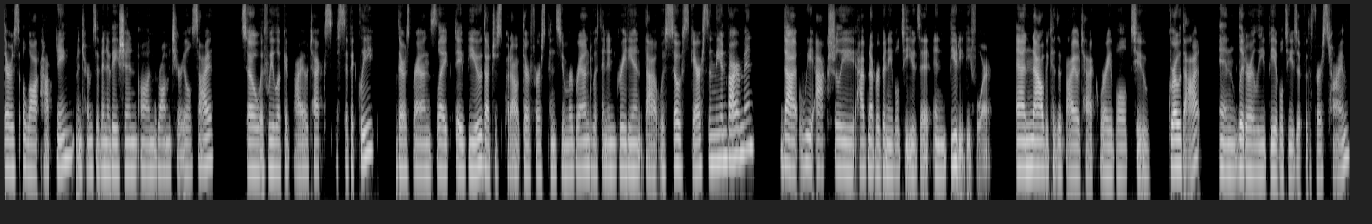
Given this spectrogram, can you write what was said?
There's a lot happening in terms of innovation on the raw material side. So if we look at biotech specifically, there's brands like Debut that just put out their first consumer brand with an ingredient that was so scarce in the environment that we actually have never been able to use it in beauty before. And now, because of biotech, we're able to grow that and literally be able to use it for the first time.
